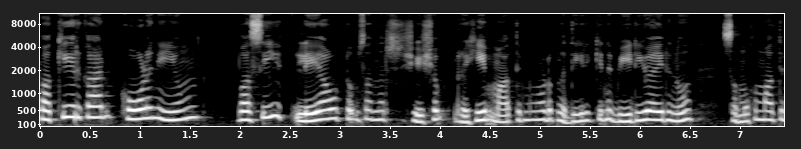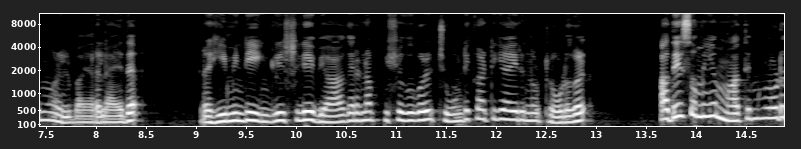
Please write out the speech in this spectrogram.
ഫക്കീർ ഖാൻ കോളനിയും വസീഫ് ലേ ഔട്ടും സന്ദർശിച്ച ശേഷം റഹീം മാധ്യമങ്ങളോട് പ്രതികരിക്കുന്ന വീഡിയോ ആയിരുന്നു സമൂഹ മാധ്യമങ്ങളിൽ വൈറലായത്. റഹീമിന്റെ ഇംഗ്ലീഷിലെ വ്യാകരണ പിശകുകൾ ചൂണ്ടിക്കാട്ടിയായിരുന്നു ട്രോളുകൾ. അതേസമയം മാധ്യമങ്ങളോട്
